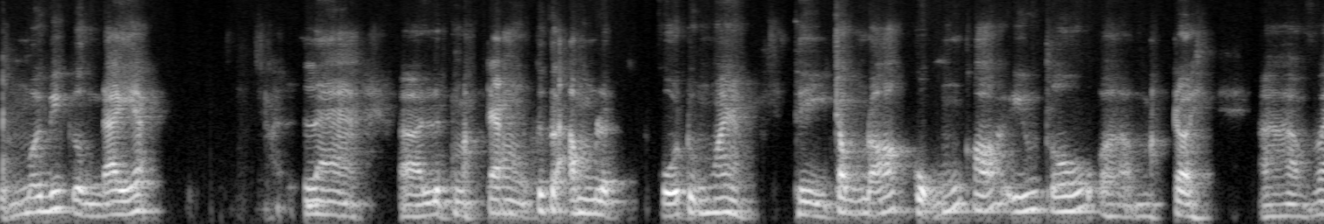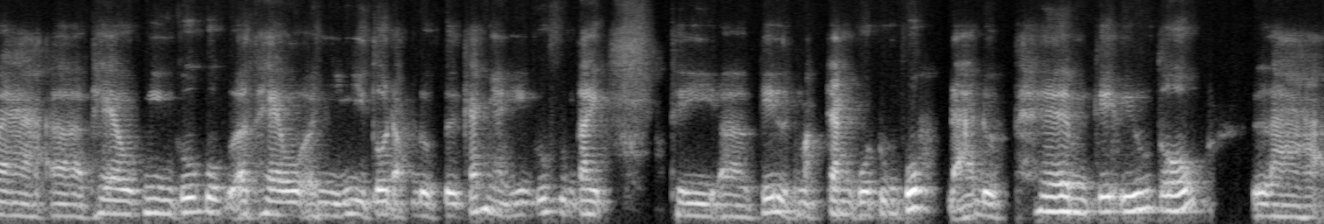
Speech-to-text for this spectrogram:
cũng mới biết gần đây á là uh, lịch mặt trăng tức là âm lịch của Trung Hoa. Thì trong đó cũng có yếu tố uh, mặt trời. À, và à, theo nghiên cứu của theo những gì tôi đọc được từ các nhà nghiên cứu phương Tây thì à, cái lịch mặt trăng của Trung Quốc đã được thêm cái yếu tố là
